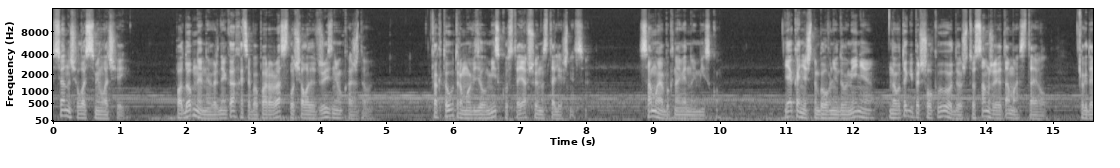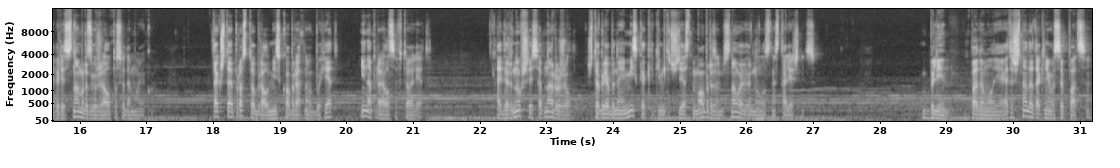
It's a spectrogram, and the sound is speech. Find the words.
Все началось с мелочей. Подобное наверняка хотя бы пару раз случалось в жизни у каждого. Как-то утром увидел миску, стоявшую на столешнице. Самую обыкновенную миску. Я, конечно, был в недоумении, но в итоге пришел к выводу, что сам же я там и оставил, когда перед сном разгружал посудомойку. Так что я просто убрал миску обратно в буфет и направился в туалет. А вернувшись, обнаружил, что гребаная миска каким-то чудесным образом снова вернулась на столешницу. Блин, подумал я, это ж надо так не высыпаться.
